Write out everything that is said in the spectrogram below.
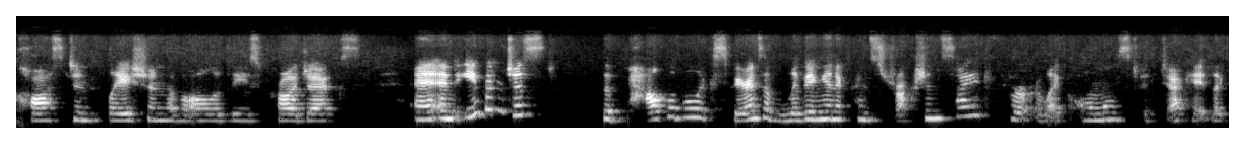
cost inflation of all of these projects, and, and even just the palpable experience of living in a construction site for like almost a decade. Like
